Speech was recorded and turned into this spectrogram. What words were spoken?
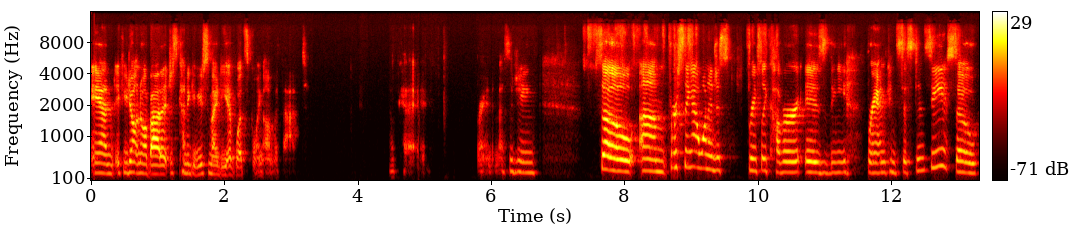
and if you don't know about it, just kind of give you some idea of what's going on with that. Okay, brand messaging. So um, first thing I want to just briefly cover is the brand consistency. So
